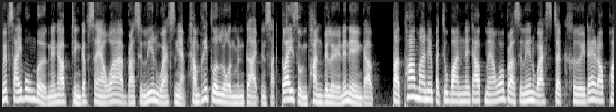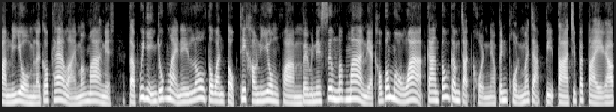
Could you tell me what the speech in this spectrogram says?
เว็บไซต์บูมเบิร์กนะครับถึงกับแซวว่า Brazilian Wax เนี่ยทำให้ตัวโลนมันกลายเป็นสัตว์ใกล้สูญพันธุ์ไปเลยนั่นเองครับตัดภาพมาในปัจจุบันนะครับแม้ว่า Brazilian Wax จะเคยได้รับความนิยม และก็แพร่หลายมากๆเนี่ย แต่ผู้หญิงยุคใหม่ในโลกตะวันตกที่เขานิยมความเฟมินิซึมมากๆเนี่ยเขาก็มองว่าการต้องกำจัดขนเนี่ยเป็นผลมาจากปีตาธิปไตยครับ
